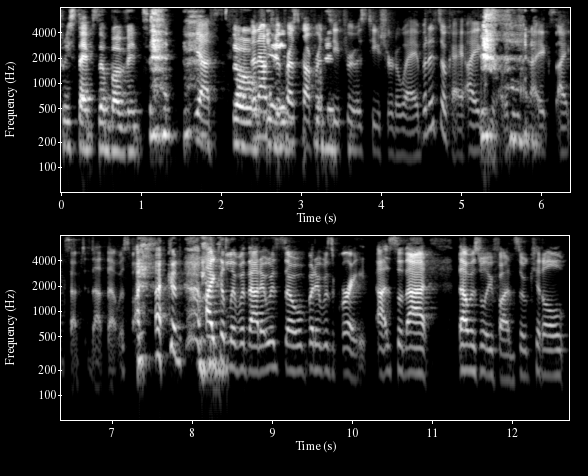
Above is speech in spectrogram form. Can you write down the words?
three steps above it. yes. So and after yeah, the press conference, he threw his T-shirt away, but it's okay. I you know, I, I accepted that. That was fine. I could I could live with that. It was so, but it was great. Uh, so that that was really fun. So Kittle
